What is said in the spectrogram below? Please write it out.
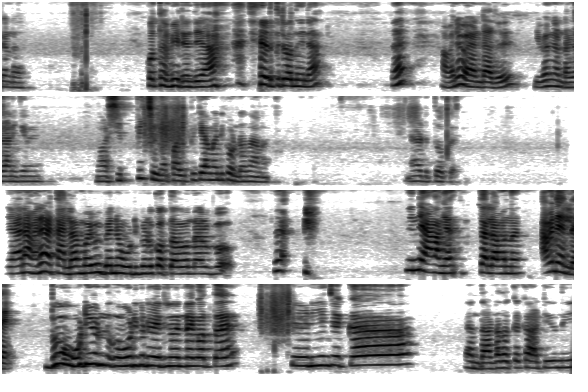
കണ്ടോ? കൊത്താൻ എന്തിനാ? എടുത്തിട്ട് വന്നതിനാ? ഏ? അവന് വേണ്ട അത് ഇവൻ കണ്ട കാണിക്കുന്നത് നശിപ്പിച്ചു. ഞാൻ പഴിപ്പിക്കാൻ വേണ്ടി കൊണ്ടുവന്നാണ് ഞാൻ എടുത്തോക്ക് ഞാൻ അവനെ തല്ലാൻ പോയി ഇവനെ ഓടിക്കൊണ്ട് കൊത്താൻ വന്നാണ് ഇപ്പോൾ നിന്നെയാണോ ഞാൻ തല്ലാൻ വന്ന്? അവനെയല്ലേ? ഇപ്പോൾ ഓടി ഓടിക്കൊണ്ട് വരുന്നു എന്നെ കൊത്ത കെണിയും ചെക്ക. എന്താണ്ടതൊക്കെ കാട്ടിയത് നീ?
